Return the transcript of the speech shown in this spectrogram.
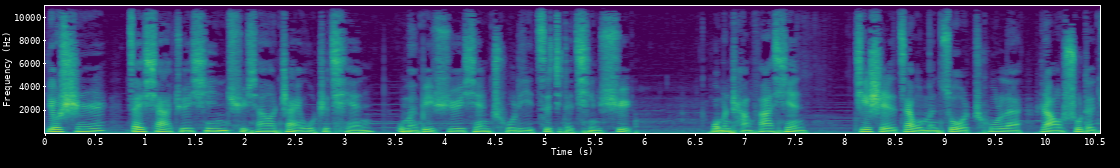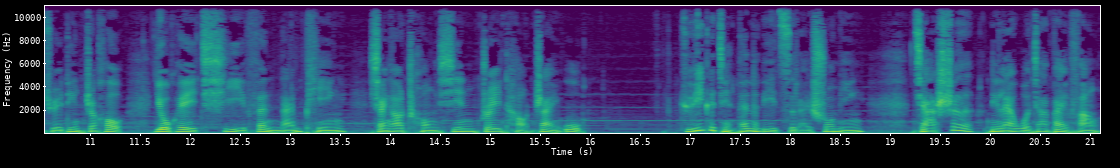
有时，在下决心取消债务之前，我们必须先处理自己的情绪。我们常发现，即使在我们做出了饶恕的决定之后，又会气愤难平，想要重新追讨债务。举一个简单的例子来说明：假设你来我家拜访。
